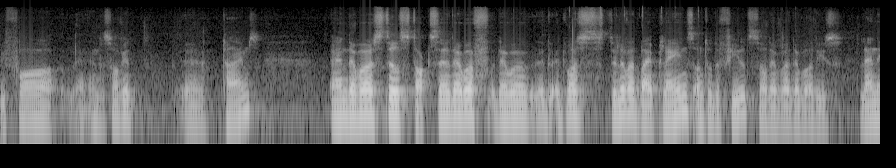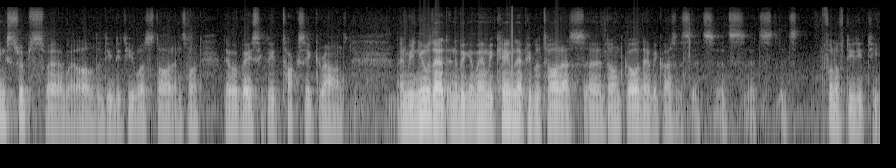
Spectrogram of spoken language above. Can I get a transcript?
before in the Soviet uh, times. And there were still stocks. There were, there were, it, it, was delivered by planes onto the fields, so there were, there were these landing strips where, where all the DDT was stored and so on. They were basically toxic grounds. And we knew that in the beginning, when we came there, people told us, uh, don't go there because it's, it's, it's, it's, it's full of DDT.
